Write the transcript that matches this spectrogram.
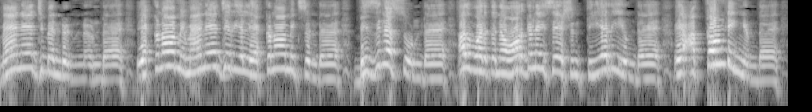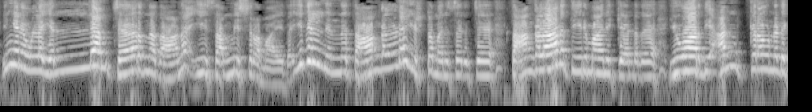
മാനേജ്മെന്റ് ഉണ്ട് എക്കണോമി മാനേജറിയൽ എക്കണോമിക്സ് ഉണ്ട് ബിസിനസ് ഉണ്ട് അതുപോലെ തന്നെ ഓർഗനൈസേഷൻ തിയറി ഉണ്ട് അക്കൗണ്ടിങ് ഉണ്ട്. ഇങ്ങനെയുള്ള എല്ലാം ചേർന്നതാണ് ഈ സമ്മിശ്രമായത്. ഇതിൽ നിന്ന് താങ്കളുടെ ഇഷ്ടമനുസരിച്ച് താങ്കളാണ് തീരുമാനിക്കേണ്ടത്. You are the uncrowned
